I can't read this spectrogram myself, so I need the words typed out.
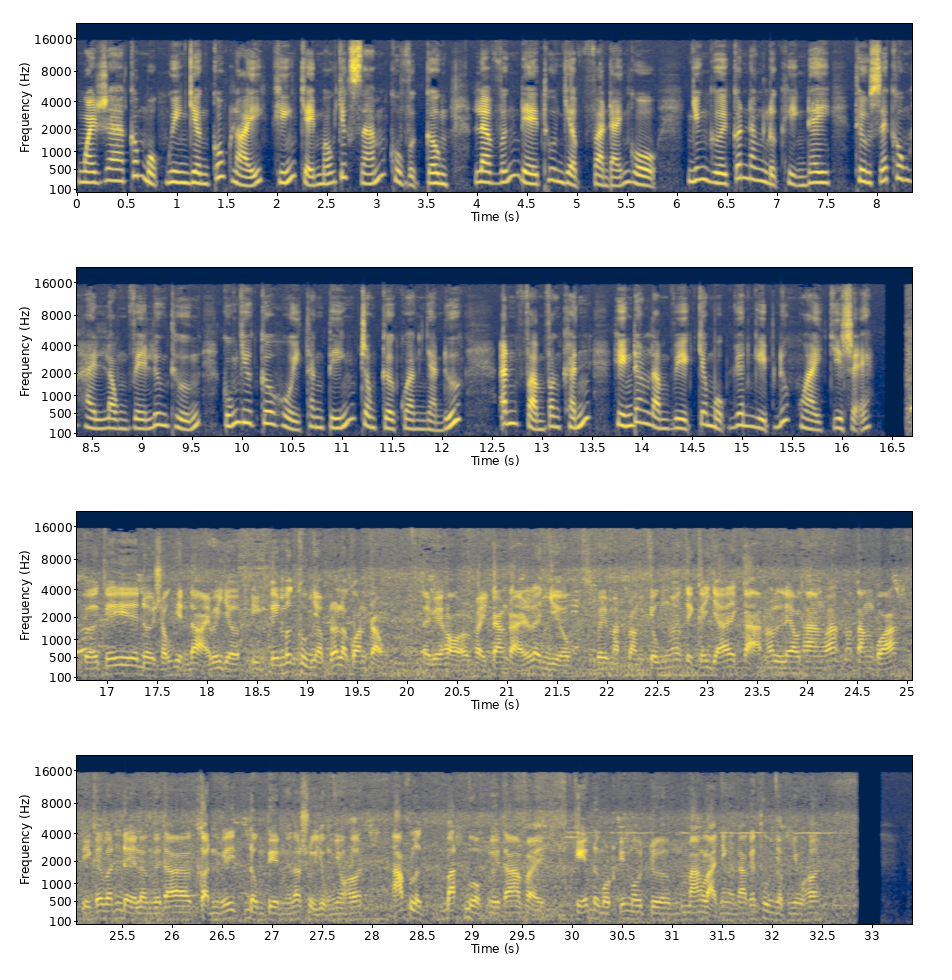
Ngoài ra, có một nguyên nhân cốt lõi khiến chảy máu chất xám khu vực công là vấn đề thu nhập và đãi ngộ. Những người có năng lực hiện nay thường sẽ không hài lòng về lương thưởng cũng như cơ hội thăng tiến trong cơ quan nhà nước. Anh Phạm Văn Khánh hiện đang làm việc cho một doanh nghiệp nước ngoài chia sẻ. Với cái đời sống hiện đại bây giờ thì cái mức thu nhập rất là quan trọng tại vì họ phải trang trải rất là nhiều. Về mặt bằng chung thì cái giá cả nó leo thang quá, nó tăng quá. Thì cái vấn đề là người ta cần cái đồng tiền người ta sử dụng nhiều hơn. Áp lực bắt buộc người ta phải kiếm được một cái môi trường mang lại cho người ta cái thu nhập nhiều hơn.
